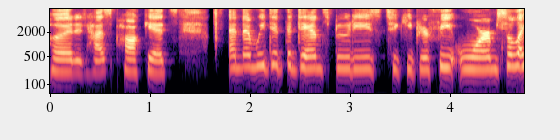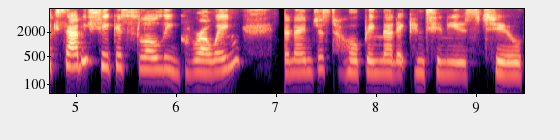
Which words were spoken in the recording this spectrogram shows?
hood it has pockets and then we did the dance booties to keep your feet warm so like SabiChic is slowly growing and i'm just hoping that it continues to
